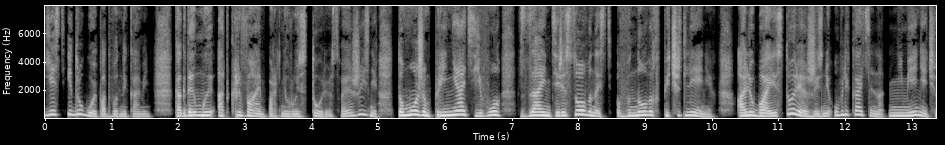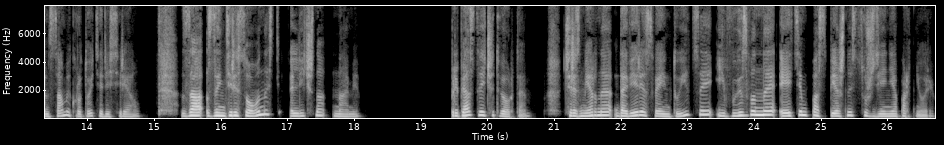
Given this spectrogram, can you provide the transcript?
Есть и другой подводный камень. Когда мы открываем партнеру историю своей жизни, то можем принять его заинтересованность в новых впечатлениях, а любая история жизни увлекательна не менее, чем самый крутой телесериал. За заинтересованность лично нами. Препятствие четвертое. Чрезмерное доверие своей интуиции и вызванная этим поспешность суждения о партнере.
